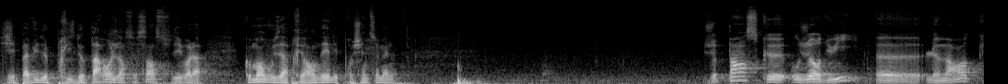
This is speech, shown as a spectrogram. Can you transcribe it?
j'ai pas vu de prise de parole dans ce sens. Je dis voilà, comment vous appréhendez les prochaines semaines? Je pense qu'aujourd'hui, euh, le Maroc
